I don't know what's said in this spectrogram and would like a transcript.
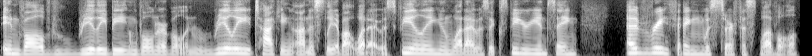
involved really being vulnerable and really talking honestly about what I was feeling and what I was experiencing. Everything was surface level.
